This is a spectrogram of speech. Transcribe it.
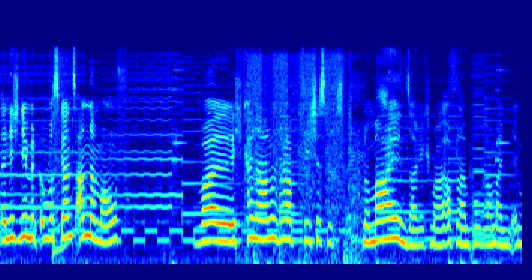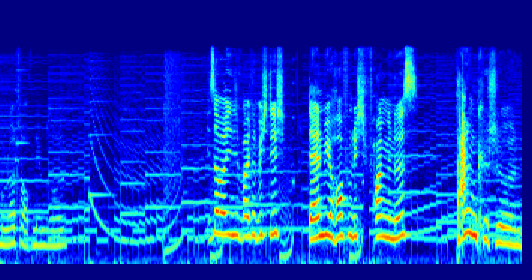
Denn ich nehme mit irgendwas ganz anderem auf. Weil ich keine Ahnung habe, wie ich es mit normalen, sage ich mal, Aufnahmeprogramm einen Emulator aufnehmen soll. Ist aber nicht weiter wichtig, denn wir hoffentlich fangen es. Dankeschön.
